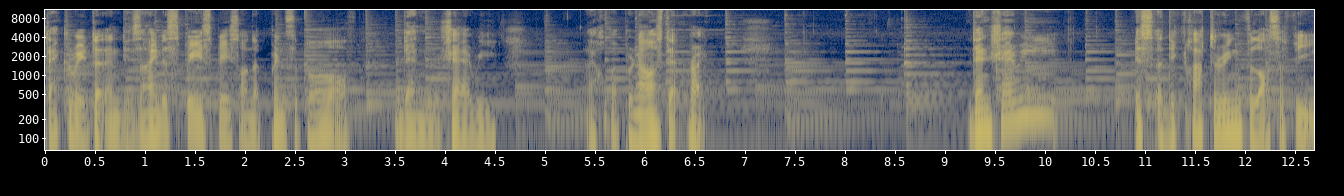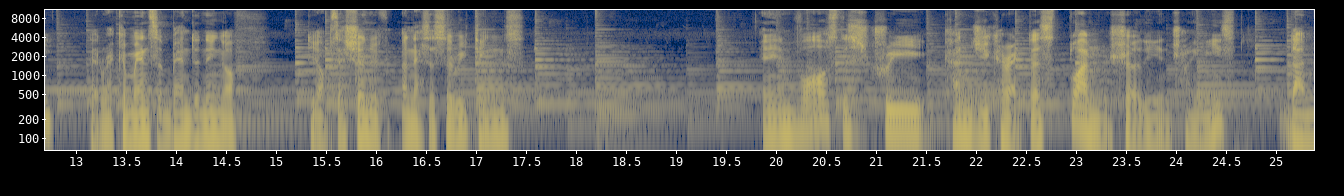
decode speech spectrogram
decorated and designed the space based on the principle of Dan Sherry. I hope I pronounced that right. Danshari is a decluttering philosophy that recommends abandoning of the obsession with unnecessary things. And it involves these three kanji characters, Duan Sheli in Chinese, Dan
